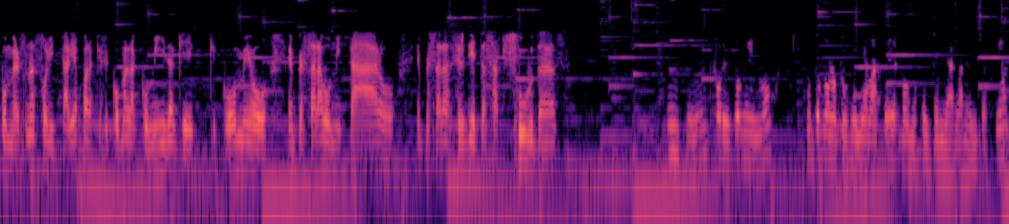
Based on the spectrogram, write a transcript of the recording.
comerse una solitaria para que se coma la comida que, que come o empezar a vomitar o empezar a hacer dietas absurdas. por eso mismo, junto con lo que Eugenia va a hacer, vamos a enseñar la meditación.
